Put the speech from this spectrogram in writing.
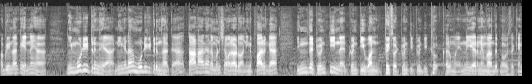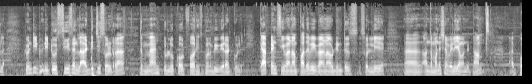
அப்படின்னாக்க என்னையா நீ மூடிட்டு இருங்கய்யா. நீங்கள் எல்லோரும் மூடிக்கிட்டு இருந்தாக்க தானாகவே அந்த மனுஷன் விளையாடுவான். நீங்கள் பாருங்கள் இந்த twenty twenty one sorry twenty twenty two கருமா என்ன ஏறனே மறந்துட்டேன் ஒரு செகண்டில் டுவெண்ட்டி டுவெண்ட்டி டூ சீசனில் அடித்து சொல்கிறேன் the man to look out for is gonna be Virat Kohli captaincy வேணாம் பதவி வேணாம் அப்படின்ட்டு சொல்லி அந்த மனுஷன் வெளியே வந்துட்டான். இப்போ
